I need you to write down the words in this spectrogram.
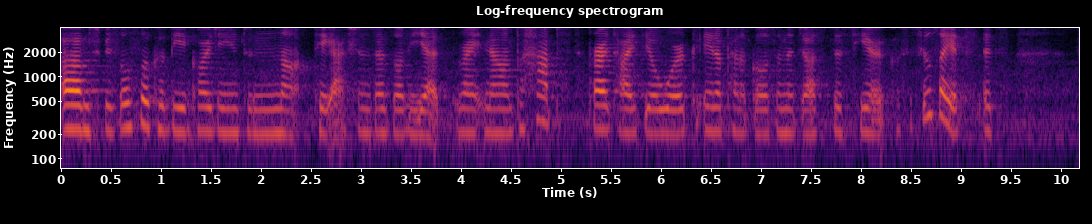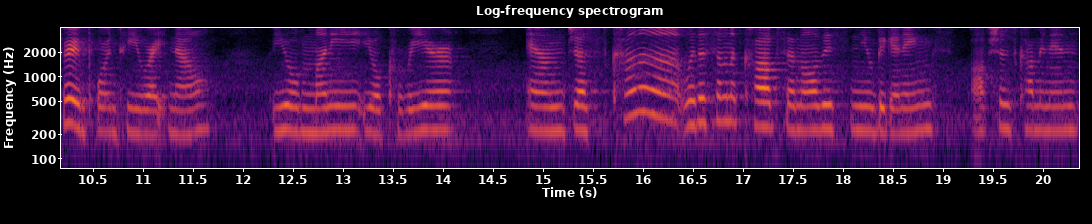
um, spirits also could be encouraging you to not take actions as of yet right now and perhaps prioritize your work in the pentacles and the justice here because it feels like it's it's very important to you right now. Your money your career and just kind of with the seven of cups and all these new beginnings options coming in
